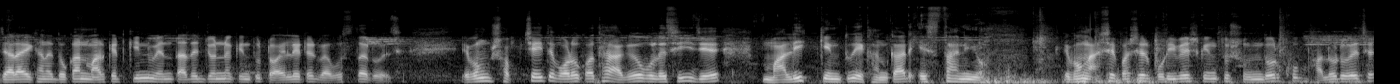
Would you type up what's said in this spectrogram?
যারা এখানে দোকান মার্কেট কিনবেন, তাদের জন্য কিন্তু টয়লেটের ব্যবস্থা রয়েছে। এবং সবচেয়েতে বড় কথা, আগেও বলেছি যে মালিক কিন্তু এখানকার স্থানীয়। এবং আশেপাশের পরিবেশ কিন্তু সুন্দর, খুব ভালো রয়েছে।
